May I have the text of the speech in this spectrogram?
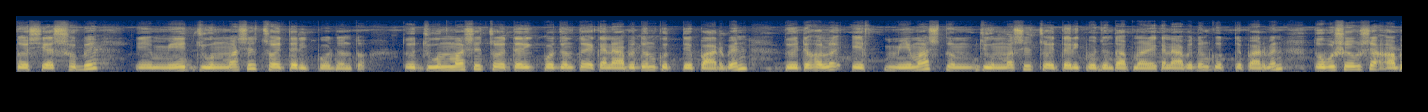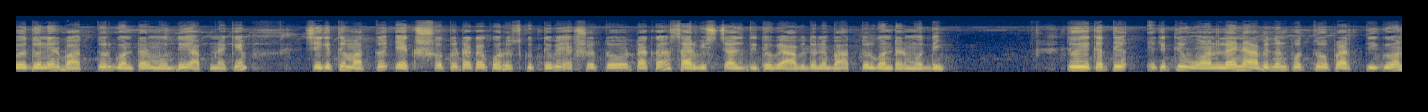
তো শেষ হবে মে, জুন মাসের ছয় তারিখ পর্যন্ত। তো জুন মাসের ছয় তারিখ পর্যন্ত এখানে আবেদন করতে পারবেন। তো এটা হলো এফ মে মাস, তো জুন মাসের ছয় তারিখ পর্যন্ত আপনারা এখানে আবেদন করতে পারবেন। তো অবশ্যই অবশ্যই আবেদনের বাহাত্তর ঘণ্টার মধ্যেই আপনাকে সেক্ষেত্রে মাত্র একশত টাকা খরচ করতে হবে। একশত টাকা সার্ভিস চার্জ দিতে হবে আবেদনে বাহাত্তর ঘণ্টার মধ্যেই। তো এক্ষেত্রে এক্ষেত্রে অনলাইনে আবেদনপত্র প্রার্থীগণ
